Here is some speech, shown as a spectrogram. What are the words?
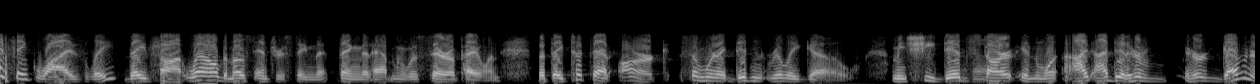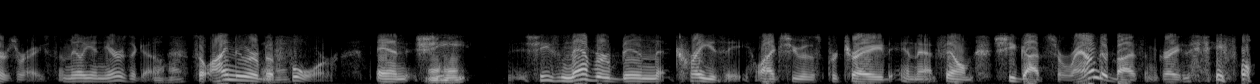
I think wisely they thought, well, the most interesting that thing that happened was Sarah Palin, but they took that arc somewhere it didn't really go. I mean, she did Uh-huh. start in one. I, I did her her governor's race a million years ago, Uh-huh. so I knew her Uh-huh. before, and she Uh-huh. She's never been crazy like she was portrayed in that film. She got surrounded by some crazy people,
